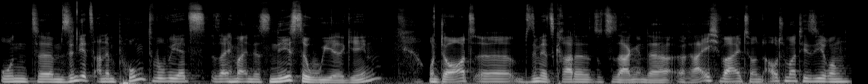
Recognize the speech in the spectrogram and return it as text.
und ähm, sind jetzt an einem Punkt, wo wir jetzt, sage ich mal, in das nächste Wheel gehen. Und dort äh, sind wir jetzt gerade sozusagen in der Reichweite und Automatisierung.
